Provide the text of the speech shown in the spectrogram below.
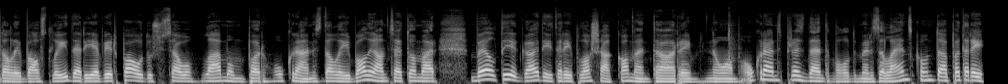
dalību valstu līderi jau ir pauduši savu lēmumu par Ukrainas dalību aliansē, tomēr vēl tiek gaidīti arī plašāk komentāri no Ukrainas prezidenta Valdimira Zelenska, un tāpat arī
